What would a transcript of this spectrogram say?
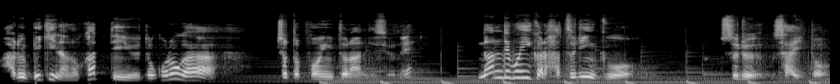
貼るべきなのかっていうところがちょっとポイントなんですよね。何でもいいから初リンクをするサイト。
